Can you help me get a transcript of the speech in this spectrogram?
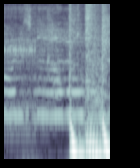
heart is got.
